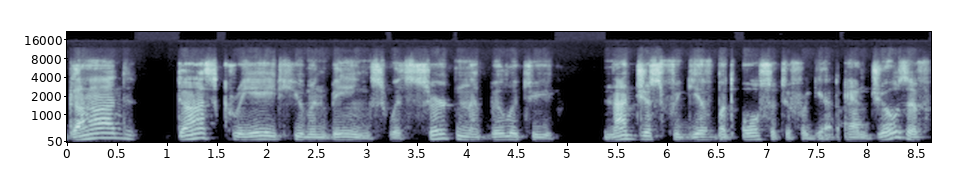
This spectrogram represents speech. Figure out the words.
God does create human beings with certain ability not just forgive but also to forget and joseph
